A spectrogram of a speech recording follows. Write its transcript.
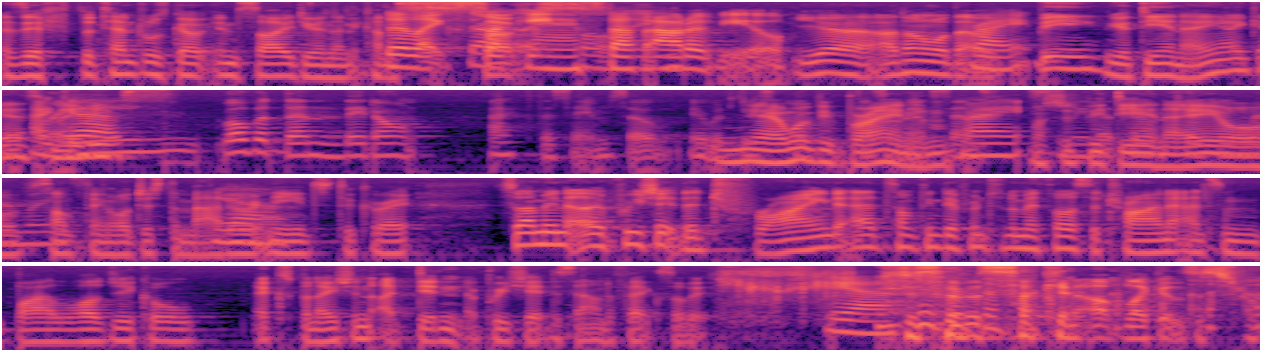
as if the tendrils go inside you and then it kind they're of like sucks. sucking stuff out of you. Yeah, I don't know what that Right. would be. Your DNA, I guess. I maybe? guess. well, but then they don't act the same, so it would. Yeah, it wouldn't be brain, make it Right. Must just me be DNA or memories. something, or just the matter Yeah. it needs to create. So I mean, I appreciate they're trying to add something different to the mythos. They're trying to add some biological explanation. I didn't appreciate the sound effects of it, Yeah, just sort of sucking up like it was a straw.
